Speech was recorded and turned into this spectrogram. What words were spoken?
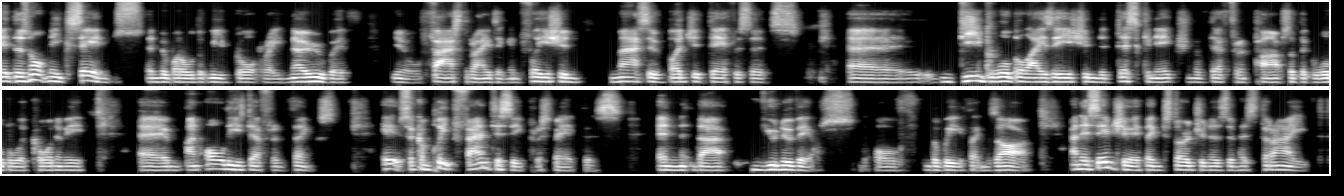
It does not make sense in the world that we've got right now with, you know, fast rising inflation, massive budget deficits, uh, deglobalization, the disconnection of different parts of the global economy, um, and all these different things. It's a complete fantasy prospectus in that universe of the way things are. And essentially, I think Sturgeonism has thrived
